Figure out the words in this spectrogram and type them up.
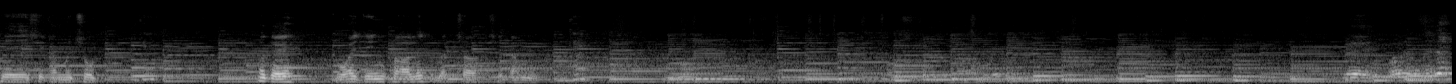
she she coming soon Okay. okay waiting for a little bit so she coming Okay. Okay, mở đường đi đấy.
